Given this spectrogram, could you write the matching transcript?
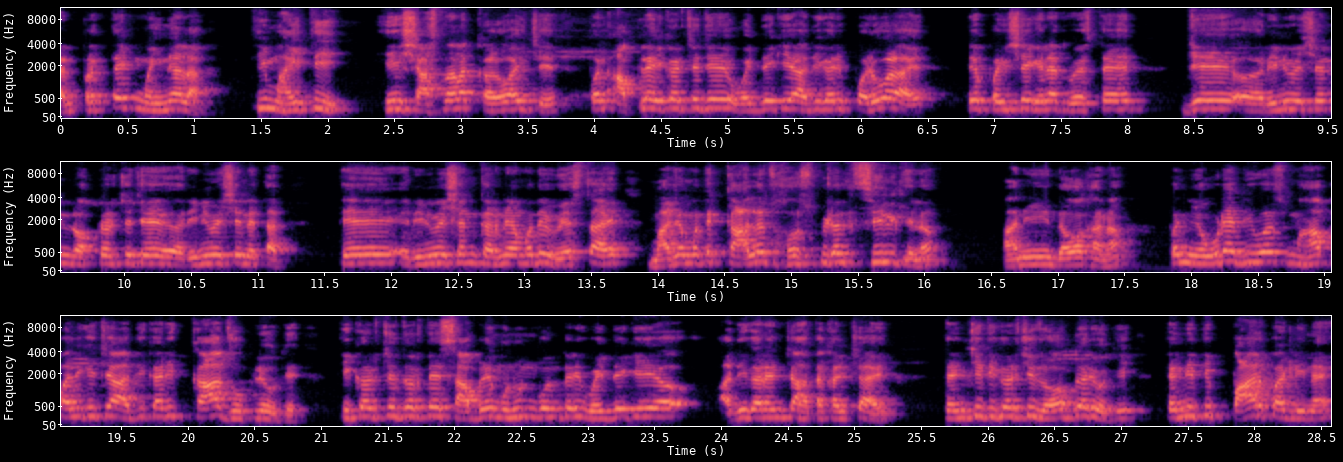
आणि प्रत्येक महिन्याला ती माहिती ही शासनाला कळवायचे पण आपल्या इकडचे जे वैद्यकीय अधिकारी पडवळ आहेत ते पैसे घेण्यात व्यस्त आहेत. जे रिन्युएशन डॉक्टरचे जे रिन्युएशन येतात ते रिन्युएशन करण्यामध्ये व्यस्त आहेत. माझ्या मते कालच हॉस्पिटल सील केलं आणि दवाखाना. पण एवढ्या दिवस महापालिकेचे अधिकारी का झोपले होते? तिकडचे जर ते साबळे म्हणून कोणतरी वैद्यकीय अधिकाऱ्यांच्या हाताखालचे आहेत त्यांची तिकडची जबाबदारी होती. त्यांनी ती पार पाडली नाही.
